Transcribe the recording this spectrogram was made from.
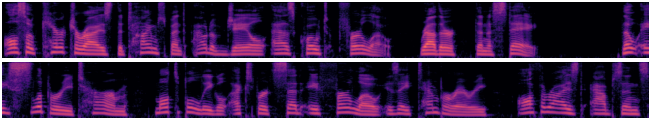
also characterized the time spent out of jail as, quote, furlough, rather than a stay. Though a slippery term, multiple legal experts said a furlough is a temporary, authorized absence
